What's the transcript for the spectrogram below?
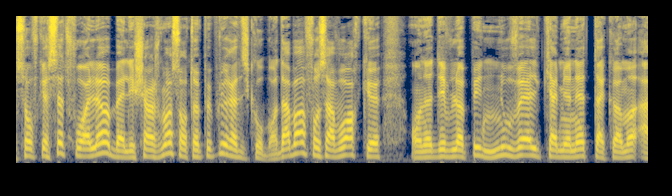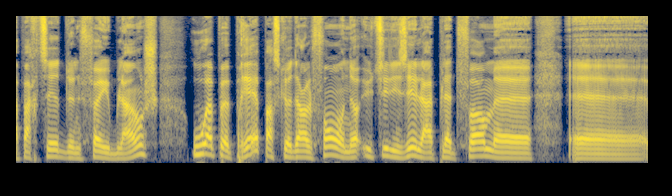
sauf que cette fois-là, ben, les changements sont un peu plus radicaux. Bon, d'abord, il faut savoir que on a développé une nouvelle camionnette Tacoma à partir d'une feuille blanche ou à peu près, parce que dans le fond, on a utilisé la plateforme euh, euh,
